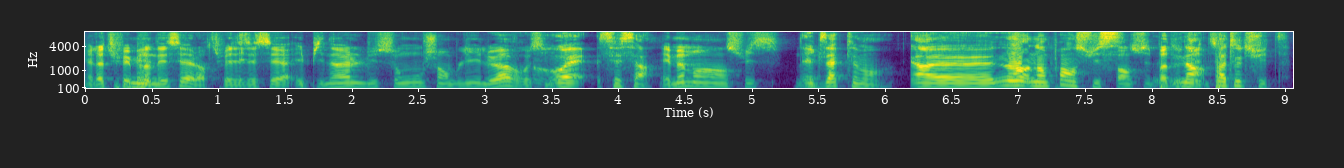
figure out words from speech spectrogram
Et là tu fais Mais- plein d'essais alors tu fais des essais à Épinal, Luçon, Chambly, Le Havre aussi. Ouais, c'est ça. Et même en Suisse. Exactement. Euh, non, non, pas en Suisse. Pas en Suisse, pas tout de non, suite. pas tout de suite.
